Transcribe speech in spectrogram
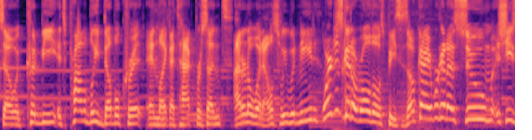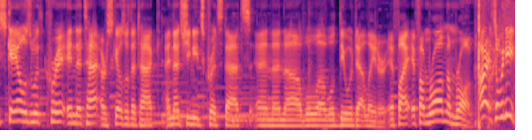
so it could be, it's probably double crit and like attack percent. I don't know what else we would need. We're just gonna roll those pieces, okay? We're gonna assume she scales with crit and attack, or scales with attack, and then she needs crit stats, and then uh, we'll uh, we'll deal with that later. If I if I'm wrong, I'm wrong. All right, so we need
